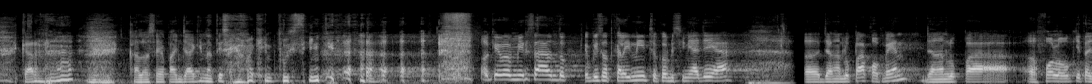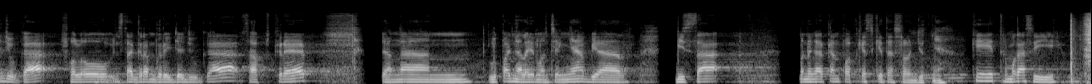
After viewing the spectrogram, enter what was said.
karena hmm. kalau saya panjangin nanti saya makin pusing. oke pemirsa, untuk episode kali ini cukup di sini aja ya. Uh, jangan lupa komen, jangan lupa uh, follow kita juga, follow Instagram gereja juga, subscribe, jangan lupa nyalain loncengnya biar bisa mendengarkan podcast kita selanjutnya. Oke, terima kasih.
